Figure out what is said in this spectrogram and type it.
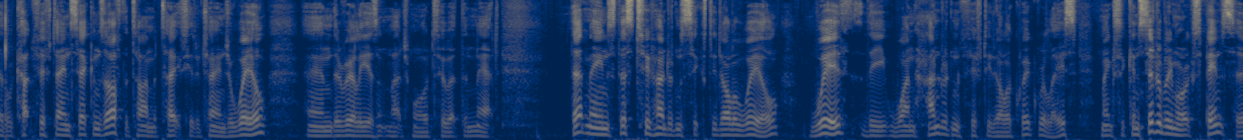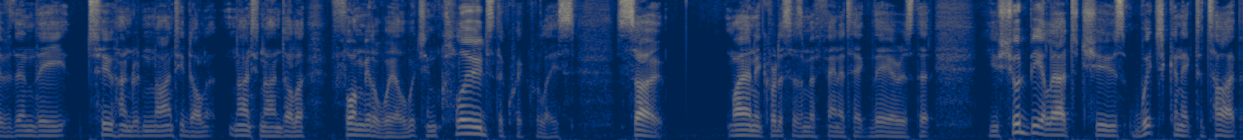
It'll cut 15 seconds off the time it takes you to change a wheel, and there really isn't much more to it than that. That means this $260 wheel with the $150 quick release makes it considerably more expensive than the $299 Formula wheel, which includes the quick release. So, my only criticism of Fanatec there is that you should be allowed to choose which connector type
